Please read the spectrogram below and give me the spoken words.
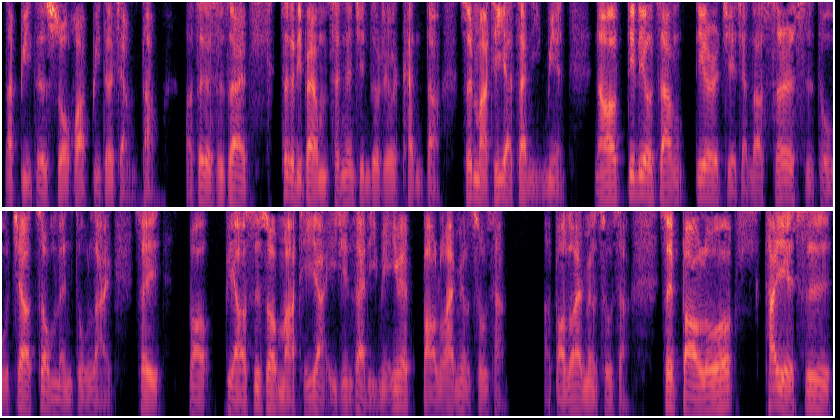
那彼得说话，彼得讲道啊，这个是在这个礼拜我们成根进度就会看到。所以马提亚在里面。然后第六章第二节讲到十二使徒叫众门徒来，所以表表示说马提亚已经在里面，因为保罗还没有出场。啊，保罗还没有出场，所以保罗他也是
